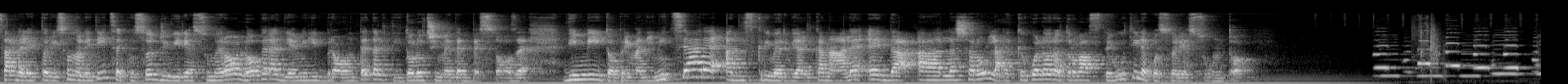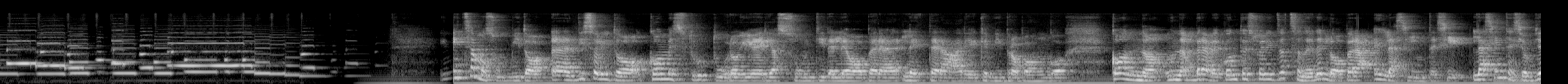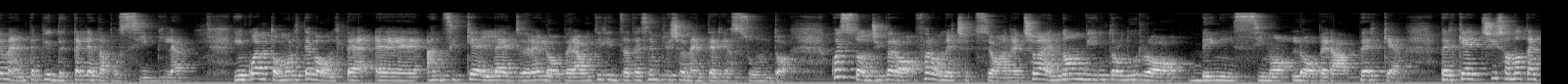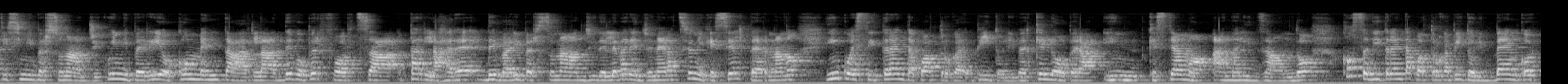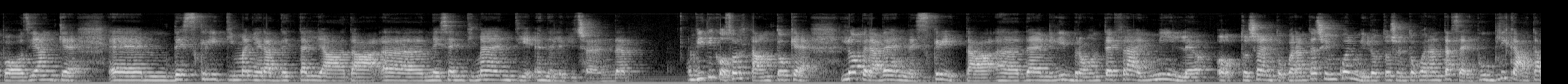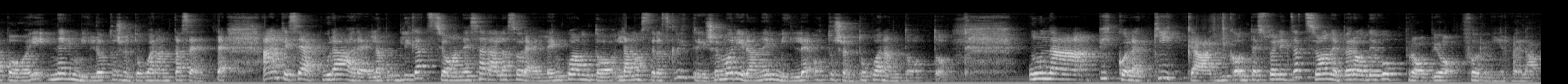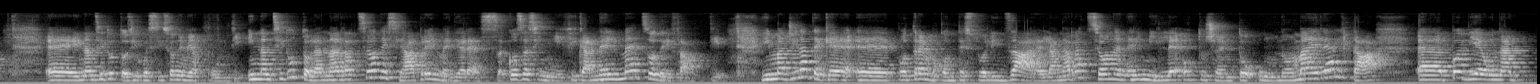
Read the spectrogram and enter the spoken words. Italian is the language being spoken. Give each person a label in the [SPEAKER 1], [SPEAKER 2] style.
[SPEAKER 1] Salve lettori, sono Letizia e quest'oggi vi riassumerò l'opera di Emily Bronte dal titolo Cime tempestose. Vi invito prima di iniziare ad iscrivervi al canale e a lasciare un like qualora trovaste utile questo riassunto. Iniziamo subito, eh, di solito come strutturo io i riassunti delle opere letterarie che vi propongo, con una breve contestualizzazione dell'opera e la sintesi, la sintesi ovviamente più dettagliata possibile, in quanto molte volte eh, anziché leggere l'opera utilizzate semplicemente il riassunto. Quest'oggi però farò un'eccezione, cioè non vi introdurrò benissimo l'opera, perché? Perché ci sono tantissimi personaggi, quindi per io commentarla devo per forza parlare dei vari personaggi, delle varie generazioni che si alternano in questi 34 capitoli, perché l'opera che stiamo analizzando consta di 34 capitoli ben corposi, anche eh, descritti in maniera dettagliata eh, nei sentimenti e nelle vicende. Vi dico soltanto che l'opera venne scritta eh, da Emily Bronte fra il 1845 e il 1846, pubblicata poi nel 1847, anche se a curare la pubblicazione sarà la sorella, in quanto la nostra scrittrice morirà nel 1848. Una piccola chicca di contestualizzazione però devo proprio fornirvela. Eh, innanzitutto sì, questi sono i miei appunti. Innanzitutto la narrazione si apre in media res. Cosa significa? Nel mezzo dei fatti. Immaginate che eh, potremmo contestualizzare la narrazione nel 1801, ma in realtà eh, poi vi è una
